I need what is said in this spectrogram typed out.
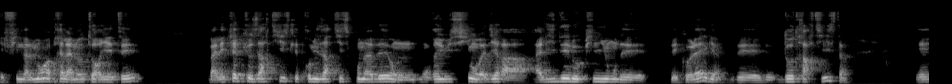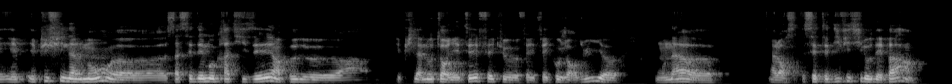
et, finalement, après la notoriété, bah, les quelques artistes, les premiers artistes qu'on avait ont, réussi, on va dire, à, à lider l'opinion des, collègues, d'autres artistes. Et, puis finalement, euh, ça s'est démocratisé un peu de. Et puis la notoriété fait que fait, qu'aujourd'hui, euh, on a. Euh, alors c'était difficile au départ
